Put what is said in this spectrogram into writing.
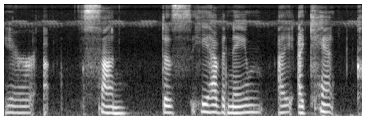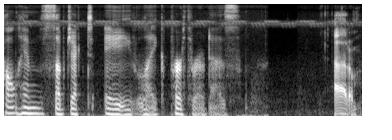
Your uh, son, does he have a name? I, I can't call him Subject A like Perthrow does. Adam.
